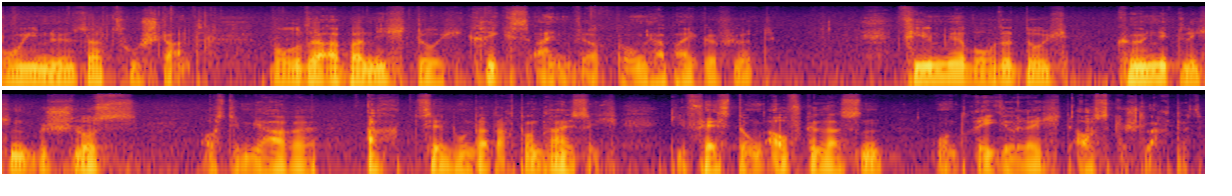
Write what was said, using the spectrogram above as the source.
ruinöser Zustand wurde aber nicht durch Kriegseinwirkung herbeigeführt, vielmehr wurde durch königlichen Beschluss aus dem Jahre 1838 die Festung aufgelassen und regelrecht ausgeschlachtet.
